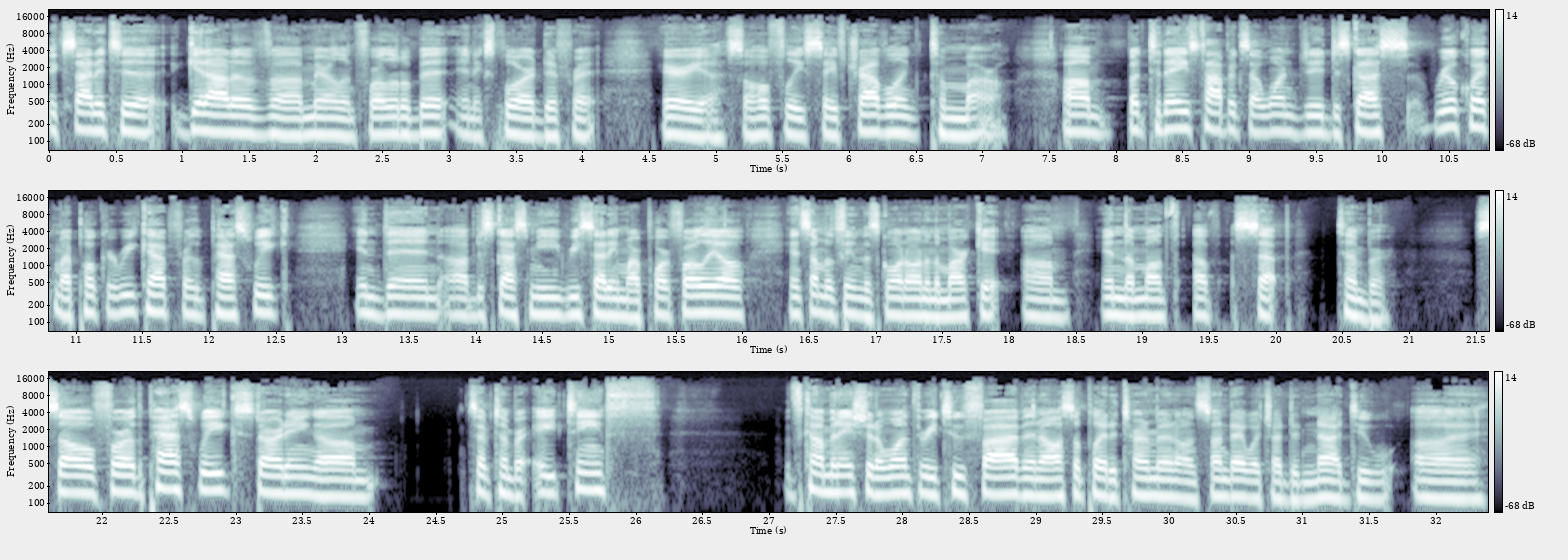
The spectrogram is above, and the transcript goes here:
excited to get out of uh, Maryland for a little bit and explore a different area. So hopefully, safe traveling tomorrow. Um, but today's topics I wanted to discuss real quick my poker recap for the past week, and then uh, discuss me resetting my portfolio and some of the things that's going on in the market um, in the month of September. So for the past week, starting um, September 18th with a combination of one, three, two, five, and I also played a tournament on Sunday, which I did not do. Uh,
